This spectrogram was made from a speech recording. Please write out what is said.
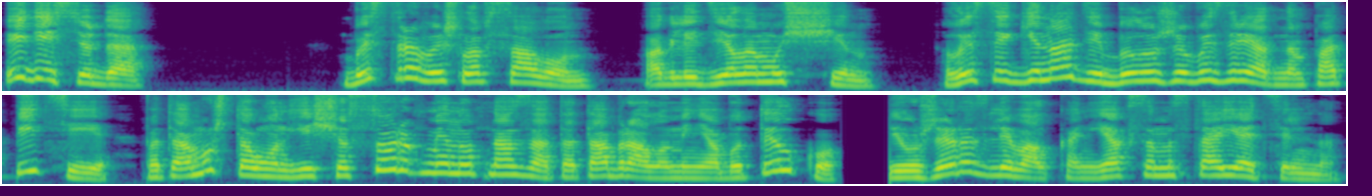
Иди сюда!» Быстро вышла в салон, оглядела мужчин. Лысый Геннадий был уже в изрядном подпитии, потому что он еще 40 минут назад отобрал у меня бутылку и уже разливал коньяк самостоятельно.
